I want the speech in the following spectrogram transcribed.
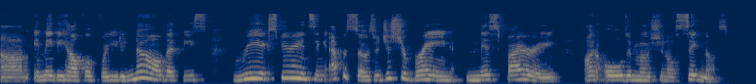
Um, it may be helpful for you to know that these re-experiencing episodes are just your brain misfiring on old emotional signals.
